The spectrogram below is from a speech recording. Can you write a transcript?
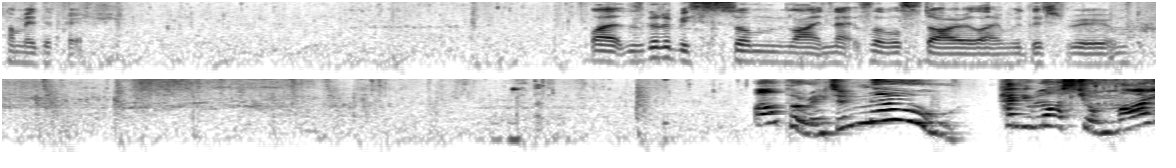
Tommy the fish. Like, there's gonna be some, like, next level storyline with this room. Operator, no! Have you lost your mind?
